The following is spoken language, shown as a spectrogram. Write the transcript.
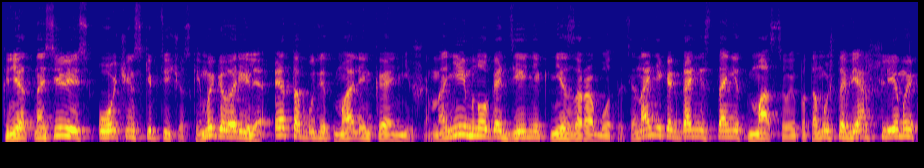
к ней относились очень скептически. Мы говорили, это будет маленькая ниша, на ней много денег не заработать. Она никогда не станет массовой, потому что VR-шлемы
